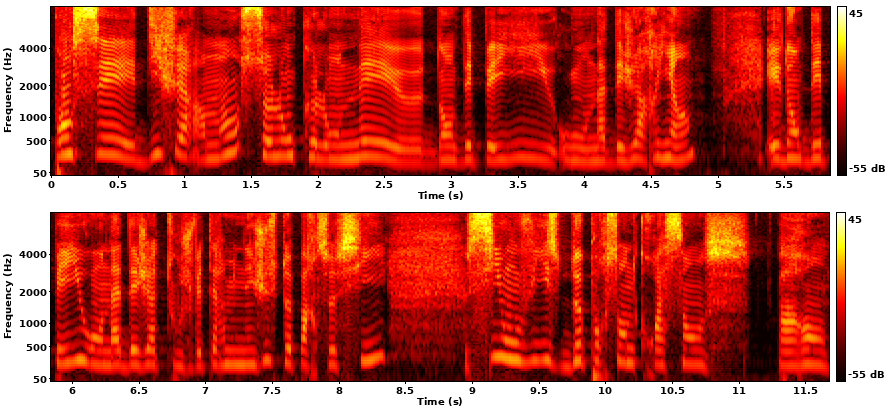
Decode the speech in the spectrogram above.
pensées différemment selon que l'on est euh, dans des pays où on n'a déjà rien et dans des pays où on a déjà tout. Je vais terminer juste par ceci. Si on vise 2% de croissance par an,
